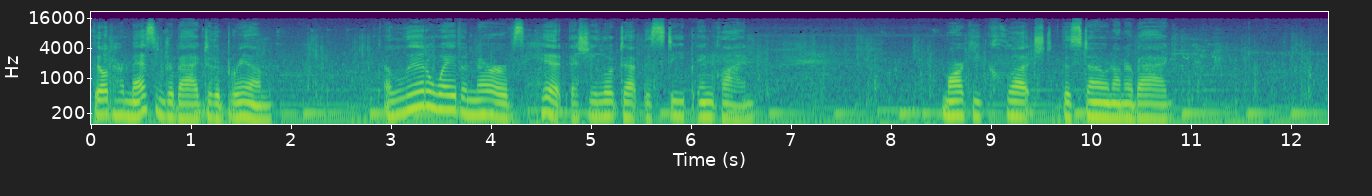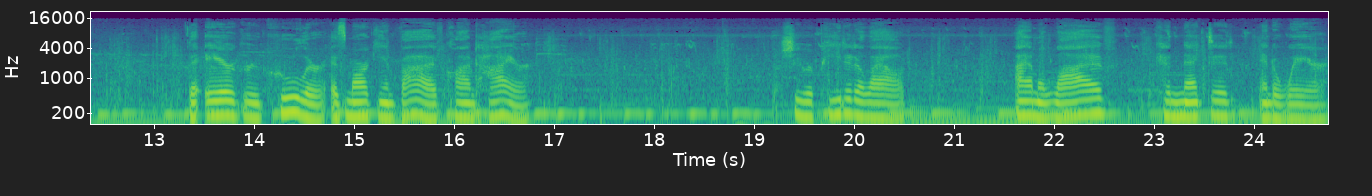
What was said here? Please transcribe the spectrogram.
filled her messenger bag to the brim. A little wave of nerves hit as she looked up the steep incline. Marky clutched the stone on her bag. The air grew cooler as Marky and Five climbed higher. She repeated aloud, I am alive, connected, and aware.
